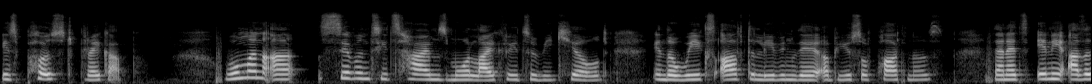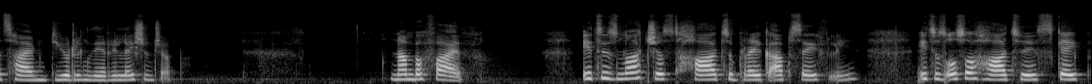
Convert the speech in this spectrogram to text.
is post breakup. Women are 70 times more likely to be killed in the weeks after leaving their abusive partners than at any other time during their relationship. Number five, it is not just hard to break up safely, it is also hard to escape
